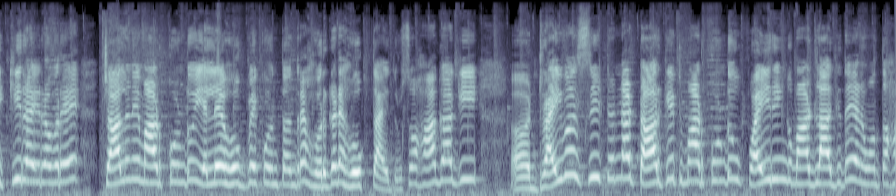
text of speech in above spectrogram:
ರಿಕ್ಕಿರೈರವರೇ ಚಾಲನೆ ಮಾಡಿಕೊಂಡು ಎಲ್ಲೇ ಹೋಗಬೇಕು ಅಂತಂದರೆ ಹೊರಗಡೆ ಹೋಗ್ತಾ ಇದ್ರು. ಸೊ ಹಾಗಾಗಿ ಡ್ರೈವರ್ ಸೀಟನ್ನು ಟಾರ್ಗೆಟ್ ಮಾಡಿಕೊಂಡು ಫೈರಿಂಗ್ ಮಾಡಲಾಗಿದೆ ಅನ್ನುವಂತಹ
